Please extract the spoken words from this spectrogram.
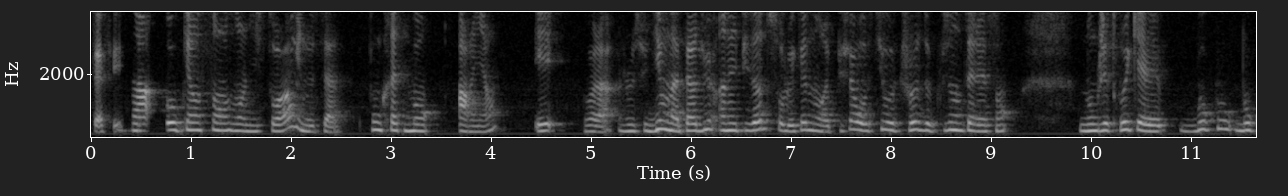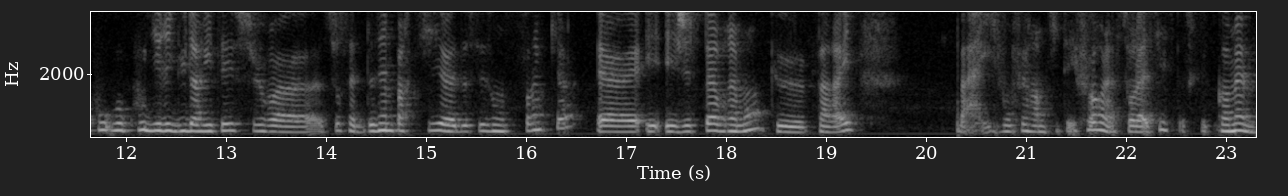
tout à fait. Ça n'a aucun sens dans l'histoire, il ne sert concrètement à rien. Et voilà, je me suis dit, on a perdu un épisode sur lequel on aurait pu faire aussi autre chose de plus intéressant. Donc j'ai trouvé qu'il y avait beaucoup, beaucoup, beaucoup d'irrégularités sur, euh, sur cette deuxième partie de saison 5. Euh, et j'espère vraiment que, pareil, bah, ils vont faire un petit effort là, sur la 6 parce que quand même,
